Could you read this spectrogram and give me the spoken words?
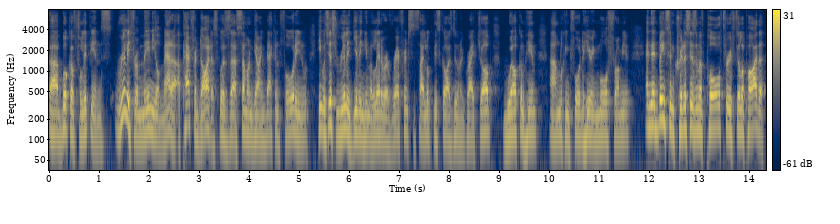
uh, book of Philippians really for a menial matter. Epaphroditus was uh, someone going back and forward, and he was just really giving him a letter of reference to say, Look, this guy's doing a great job. Welcome him. I'm looking forward to hearing more from you. And there'd been some criticism of Paul through Philippi. The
